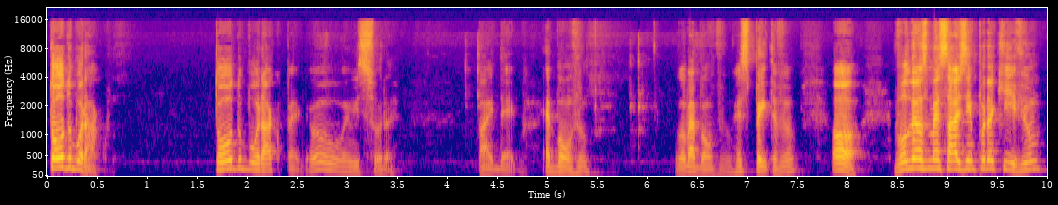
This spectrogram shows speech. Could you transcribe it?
todo buraco. Todo buraco pega. Ô, oh, emissora. Pai d'égua. É bom, viu? Globo é bom, viu? Respeita, viu? Ó, oh, Vou ler as mensagens por aqui, viu?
